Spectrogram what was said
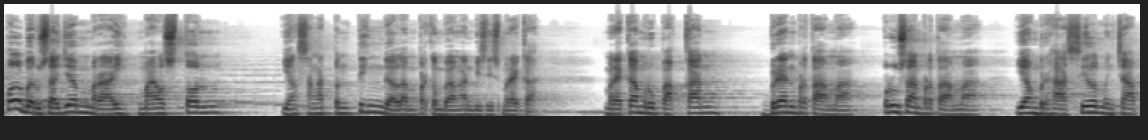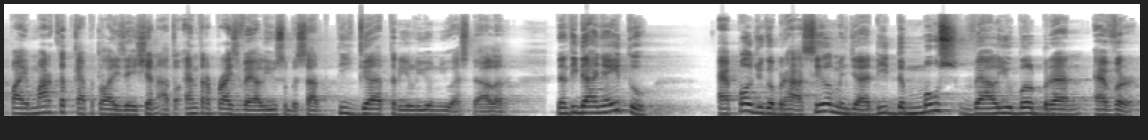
Apple baru saja meraih milestone yang sangat penting dalam perkembangan bisnis mereka. Mereka merupakan brand pertama, perusahaan pertama yang berhasil mencapai market capitalization atau enterprise value sebesar 3 triliun US dollar. Dan tidak hanya itu, Apple juga berhasil menjadi the most valuable brand ever.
